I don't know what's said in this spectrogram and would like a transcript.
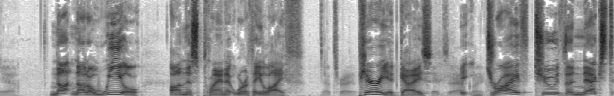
Yeah, Not not a wheel on this planet worth a life. That's right. Period, guys. Exactly. Drive to the next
